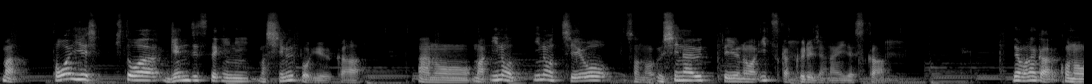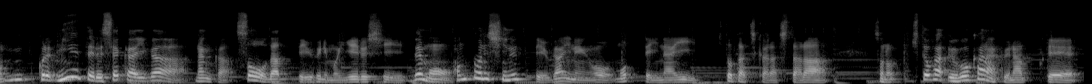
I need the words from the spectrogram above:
まあ、とはいえ人は現実的にまあ死ぬというかあの、まあ、命命をその失うっていうのはいつか来るじゃないですか。うんでもなんかこのこれ見えてる世界がなんかそうだっていうふうにも言えるしでも本当に死ぬっていう概念を持っていない人たちからしたらその人が動かなくなって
